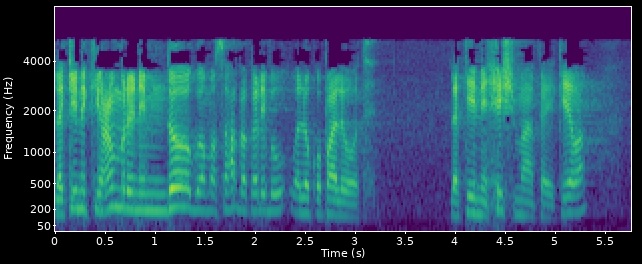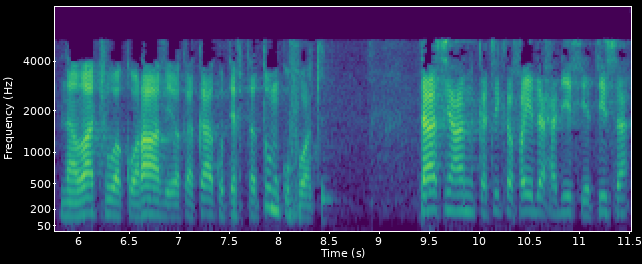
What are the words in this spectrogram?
lakini kiumri ni mdogo wa masahaba karibu walioko pale wote lakini heshima akaekewa na watu wako radhi wakakaa kutafuta tu mkufu wake tasian katika faida hadithi ya tisa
